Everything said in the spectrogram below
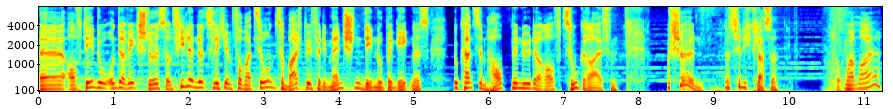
äh, auf den du unterwegs stößt und viele nützliche Informationen, zum Beispiel für die Menschen, denen du begegnest. Du kannst im Hauptmenü darauf zugreifen. Oh, schön. Das finde ich klasse. Gucken wir mal.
